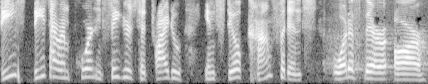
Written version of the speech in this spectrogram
these these are important figures to try to instill confidence. What if there are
